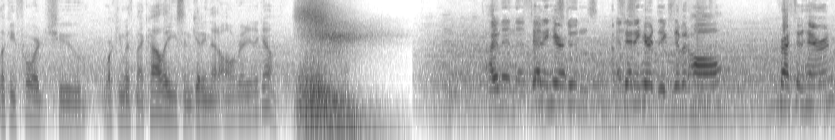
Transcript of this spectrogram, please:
looking forward to working with my colleagues and getting that all ready to go. I'm standing here. Students I'm standing here at the exhibit hall, Creston Herron,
